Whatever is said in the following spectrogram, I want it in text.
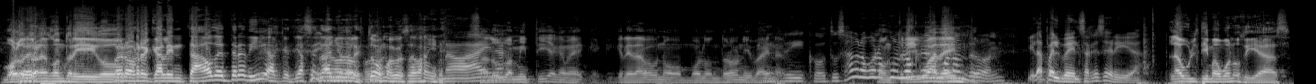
Molondrones con trigo. Pero recalentado de tres días, que te hace Sí, daño no, del estómago esa vaina. Saludo a mi tía que, me, que, que le daba unos molondrones y Qué vaina. rico. ¿Tú sabes lo bueno Con uno trigo? ¿Y la perversa qué sería? La última, buenos días.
